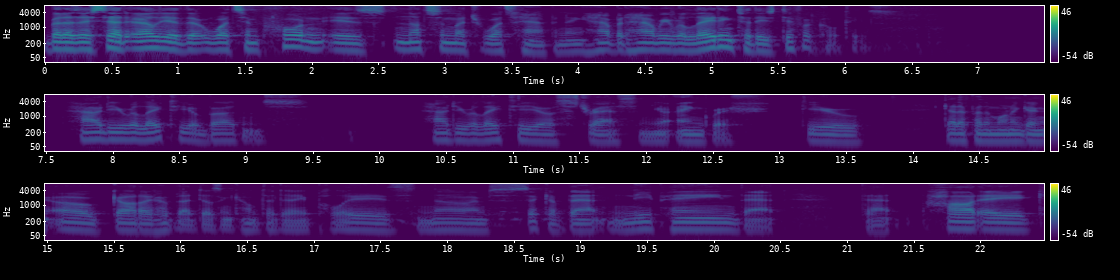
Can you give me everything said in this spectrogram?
But as I said earlier, that what's important is not so much what's happening, how, but how are we're relating to these difficulties. How do you relate to your burdens? How do you relate to your stress and your anguish? Do you get up in the morning going, oh God, I hope that doesn't come today, please. No, I'm sick of that knee pain, that, that heartache,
